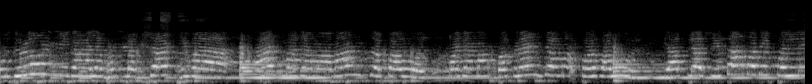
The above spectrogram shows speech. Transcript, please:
उजळून निघालं म्हणून लक्षात ठेवा. आज माझ्या मामांचं पाऊल माझ्या मा- बकऱ्यांच्या पाऊल या आपल्या शेतामध्ये पडले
